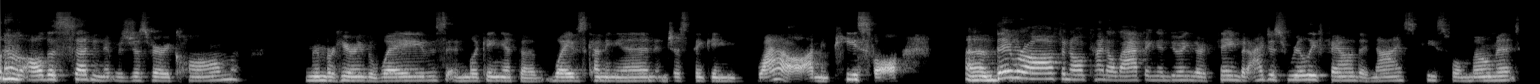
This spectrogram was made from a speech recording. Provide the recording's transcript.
mm-hmm. all of a sudden, it was just very calm. I remember hearing the waves and looking at the waves coming in and just thinking, wow, I mean, peaceful. Um, they were off and all kind of laughing and doing their thing, but I just really found a nice, peaceful moment.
